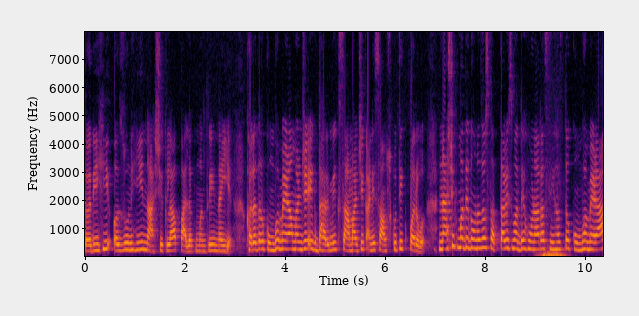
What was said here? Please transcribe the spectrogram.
तरीही अजूनही नाशिकला पालकमंत्री नाहीये. खरं तर कुंभमेळा म्हणजे एक धार्मिक सामाजिक आणि सांस्कृतिक पर्व. नाशिकमध्ये दोन हजार सत्तावीसमध्ये होणारा सिंहस्थ कुंभमेळा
